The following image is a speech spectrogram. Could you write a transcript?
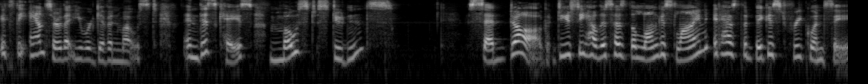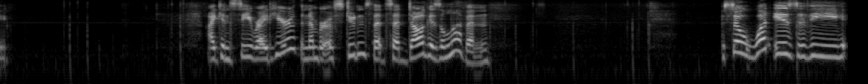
it's the answer that you were given most. In this case, most students said dog. Do you see how this has the longest line? It has the biggest frequency. I can see right here the number of students that said dog is 11. So what is the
